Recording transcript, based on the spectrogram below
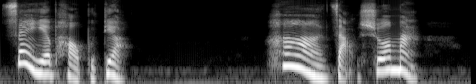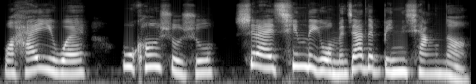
再也跑不掉。哼，早说嘛！我还以为悟空叔叔是来清理我们家的冰箱呢，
